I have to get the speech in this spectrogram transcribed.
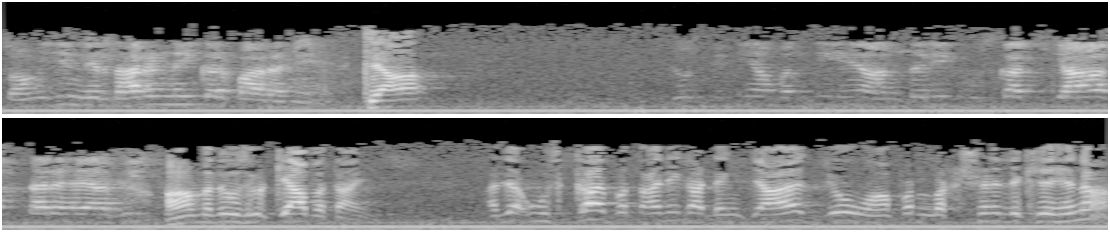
स्वामी जी निर्धारण नहीं कर पा रहे हैं। क्या? जो स्थितियाँ बनती हैं आंतरिक उसका क्या स्तर है अभी? हाँ मतलब उसको क्या बताएँ? अच्छा उसका बताने का ढंग क्या है? जो वहाँ पर लक्षण लिखे हैं ना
